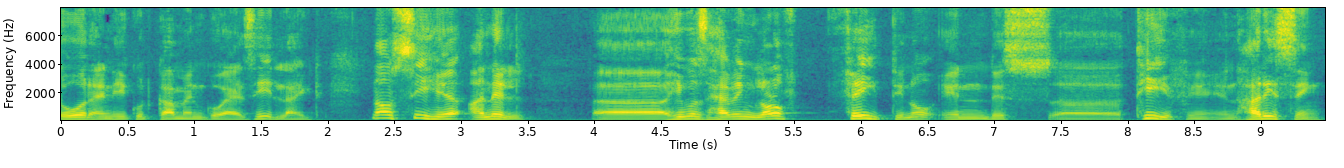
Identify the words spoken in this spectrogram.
door and he could come and go as he liked. Now see here anil uh, he was having lot of faith you know in this uh, thief in hari singh.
